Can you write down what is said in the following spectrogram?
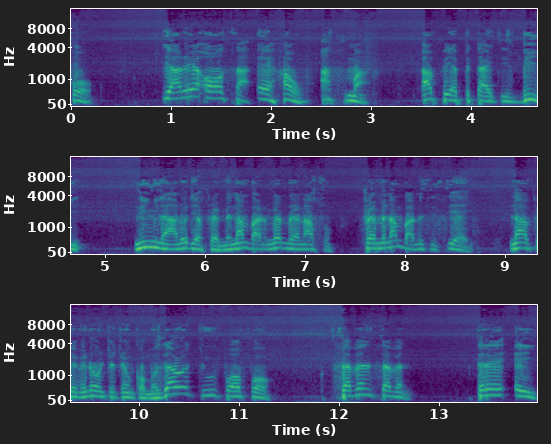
four yareɛ ulcer ɛhaw asthma. Afei hepatitis b. Ne nyinaa no deɛ frɛ me number no mɛmmerɛ no so frɛ me number no sisi ɛ na afei me ne wo ntwetwe nkɔmmɔ. 0244 77 38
